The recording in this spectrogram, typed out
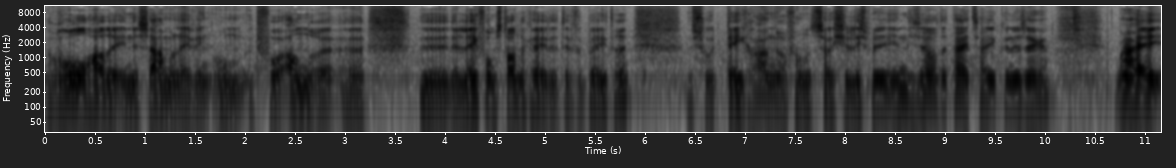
rol hadden in de samenleving om het voor anderen de, de, leefomstandigheden te verbeteren. Een soort tegenhanger van het socialisme in dezelfde tijd zou je kunnen zeggen. Maar hij,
